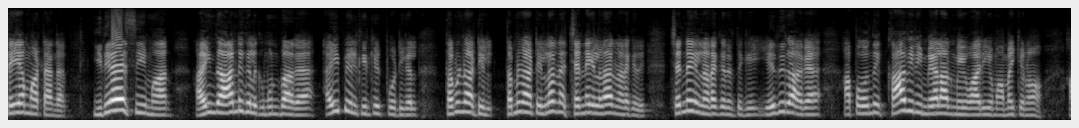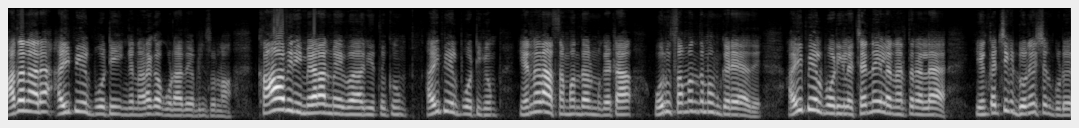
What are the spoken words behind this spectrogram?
செய்ய மாட்டாங்க. இதே சீமான் ஐந்து ஆண்டுகளுக்கு முன்பாக ஐபிஎல் கிரிக்கெட் போட்டிகள் தமிழ்நாட்டில் தமிழ்நாட்டில் நான் சென்னையில் தான் நடக்குது. சென்னையில் நடக்கிறதுக்கு எதிராக அப்போ வந்து காவிரி மேலாண்மை வாரியம் அமைக்கணும். அதனால் ஐபிஎல் போட்டி இங்கே நடக்கக்கூடாது அப்படின்னு சொன்னான். காவிரி மேலாண்மை வாரியத்துக்கும் ஐபிஎல் போட்டிக்கும் என்னடா சம்பந்தம்னு கேட்டால் ஒரு சம்பந்தமும் கிடையாது. ஐபிஎல் போட்டிகளை சென்னையில் நடத்துகிறல என் கட்சிக்கு டொனேஷன் கொடு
